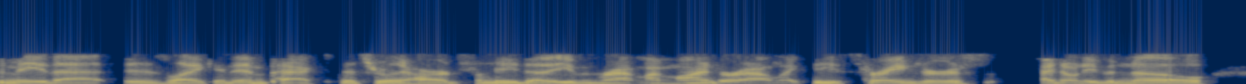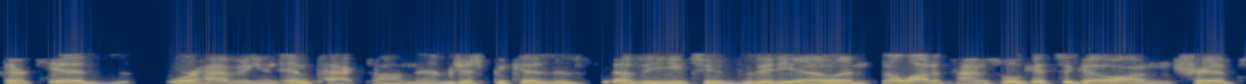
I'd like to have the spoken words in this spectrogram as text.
to me that is like an impact that's really hard for me to even wrap my mind around. Like these strangers I don't even know their kids were having an impact on them just because of, of a YouTube video. And a lot of times we'll get to go on trips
